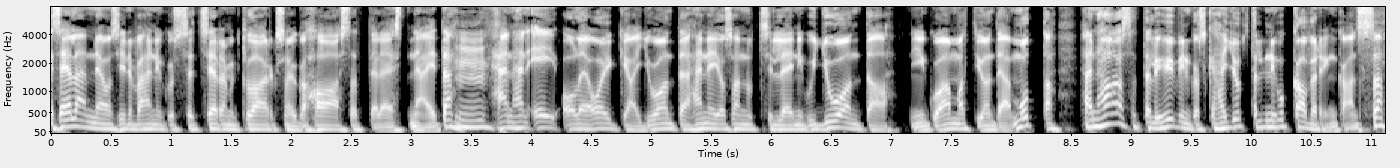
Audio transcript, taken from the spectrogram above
Selänne on siinä vähän niin kuin se Jeremy Clarkson, joka haastattelee sit näitä. Mm. Hänhän ei ole oikea juontaja. Hän ei osannut silleen niin kuin juontaa niin kuin ammattijuontaja. Mutta hän haastatteli hyvin, koska hän jutteli niin kuin kaverin kanssa,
